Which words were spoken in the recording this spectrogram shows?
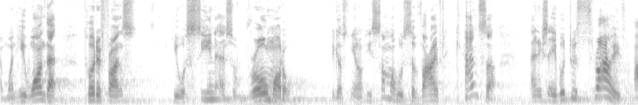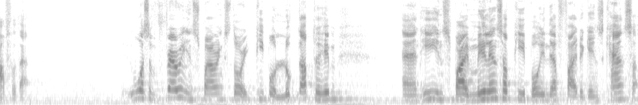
And when he won that Tour de France, he was seen as a role model because you know he's someone who survived cancer and is able to thrive after that. It was a very inspiring story. People looked up to him and he inspired millions of people in their fight against cancer.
